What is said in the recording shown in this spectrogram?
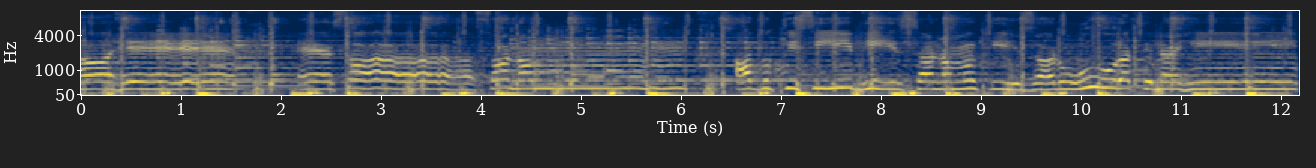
लिखा है ऐसा सनम। अब किसी भी सनम की ज़रूरत नहीं।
